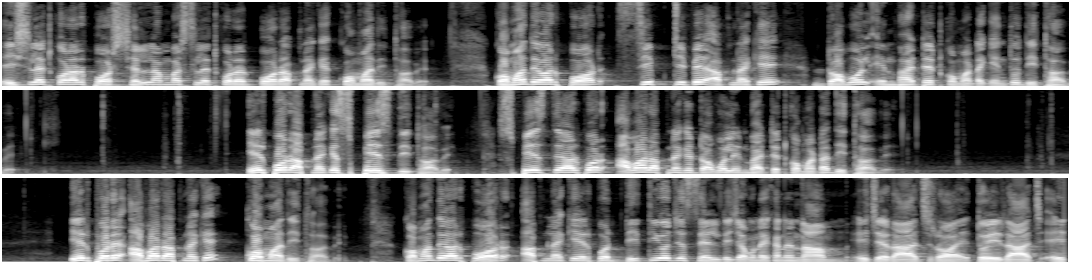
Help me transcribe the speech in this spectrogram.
এই সিলেক্ট করার পর সেল নাম্বার সিলেক্ট করার পর আপনাকে কমা দিতে হবে। কমা দেওয়ার পর শিফট টিপে আপনাকে ডবল ইনভার্টেড কমাটা কিন্তু দিতে হবে। এরপর আপনাকে স্পেস দিতে হবে। স্পেস দেওয়ার পর আবার আপনাকে ডবল ইনভার্টেড কমাটা দিতে হবে। এরপরে আবার আপনাকে কমা দিতে হবে। কমা দেওয়ার পর আপনাকে এরপর দ্বিতীয় যে সেলটি, যেমন এখানে নাম, এই যে রাজ রয়, তো এই রাজ, এই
